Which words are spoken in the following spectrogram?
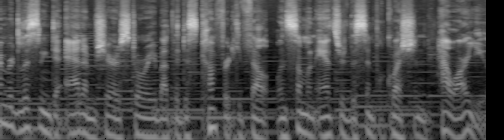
Remembered listening to Adam share a story about the discomfort he felt when someone answered the simple question, How are you?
